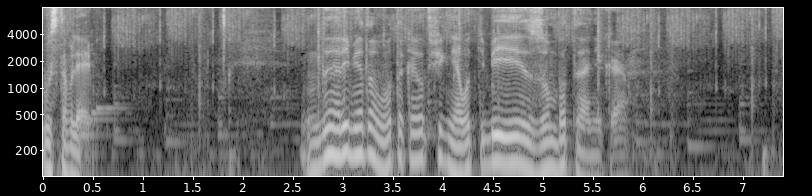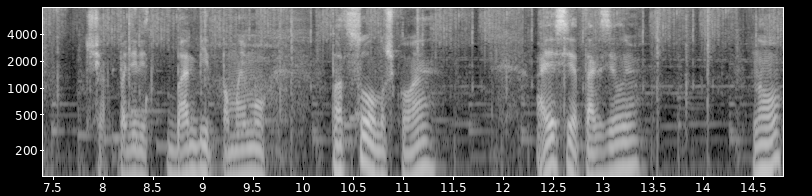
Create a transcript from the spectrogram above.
Выставляем. Да, ребята, вот такая вот фигня. Вот тебе и зомботаника. Черт подери, бомбит по моему подсолнушку, а. А если я так сделаю? Ну?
